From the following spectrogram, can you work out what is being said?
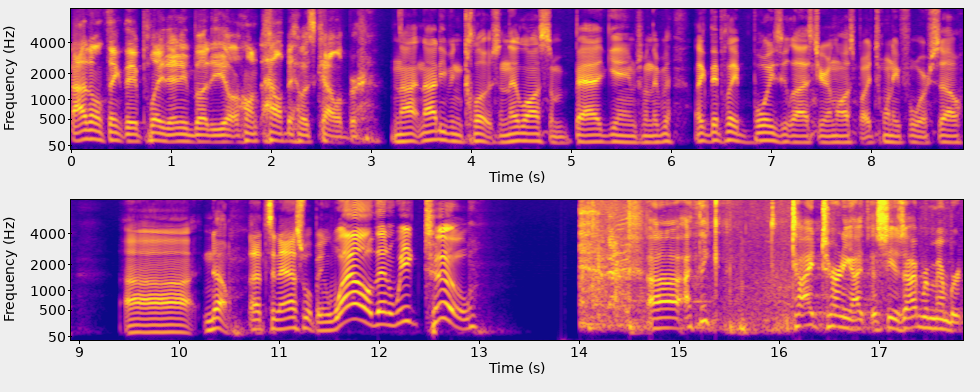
I don't think they played anybody on Alabama's caliber. Not not even close, and they lost some bad games when they like they played Boise last year and lost by twenty four. So, uh, no, that's an ass whooping. Well, then week two. Uh, I think tide turning, I see, as I remember,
